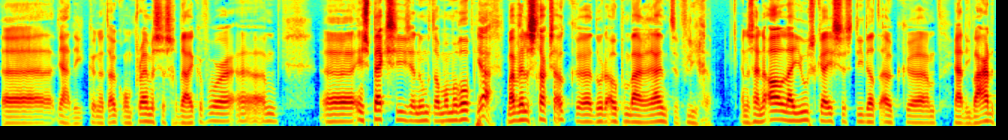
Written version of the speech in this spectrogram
uh, ja, die kunnen het ook on-premises gebruiken voor uh, inspecties en noem het allemaal maar op. Ja. Maar we willen straks ook door de openbare ruimte vliegen. En er zijn er allerlei use cases die dat ook, ja, die waarde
